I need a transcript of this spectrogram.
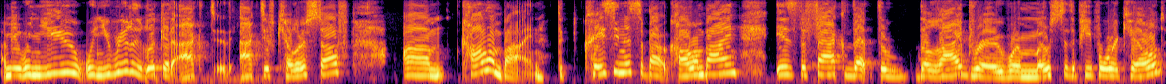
I mean, when you when you really look at act, active killer stuff, um, Columbine, the craziness about Columbine is the fact that the the library where most of the people were killed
